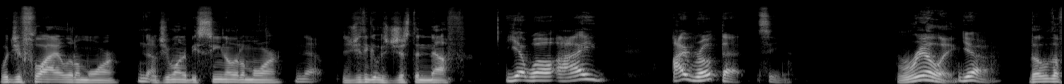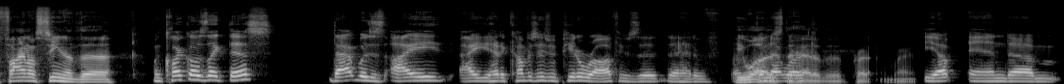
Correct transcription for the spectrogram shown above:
would you fly a little more No. would you want to be seen a little more No. did you think it was just enough Yeah, well, I I wrote that scene. really Yeah. the the final scene of the When Clark goes like this, that was I I had a conversation with Peter Roth, who's the, the head of, of he was the, network. head of the right Yep. And um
